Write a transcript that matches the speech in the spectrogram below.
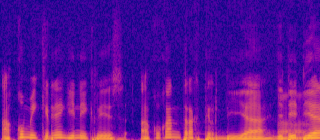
aku mikirnya gini, Chris. Aku kan traktir dia. Jadi Ah. dia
